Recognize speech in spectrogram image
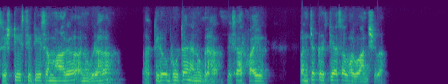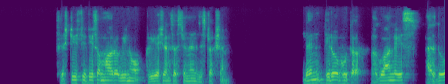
Srishti, Sthiti, Samhara, Anugraha, uh, Tirobhuta and Anugraha. These are five पंचकृत्या स भगवान शिव। सृष्टि, स्थिति, संहार, विनो नो creation sustain and destruction then धीरोभूत Bhagwan is as though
